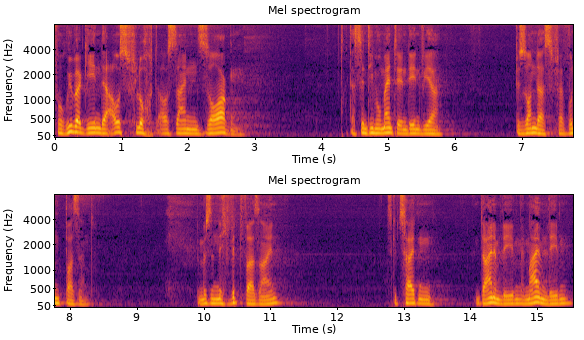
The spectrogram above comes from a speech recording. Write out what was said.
vorübergehende Ausflucht aus seinen Sorgen. Das sind die Momente, in denen wir besonders verwundbar sind. Wir müssen nicht Witwer sein. Es gibt Zeiten in deinem Leben, in meinem Leben,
